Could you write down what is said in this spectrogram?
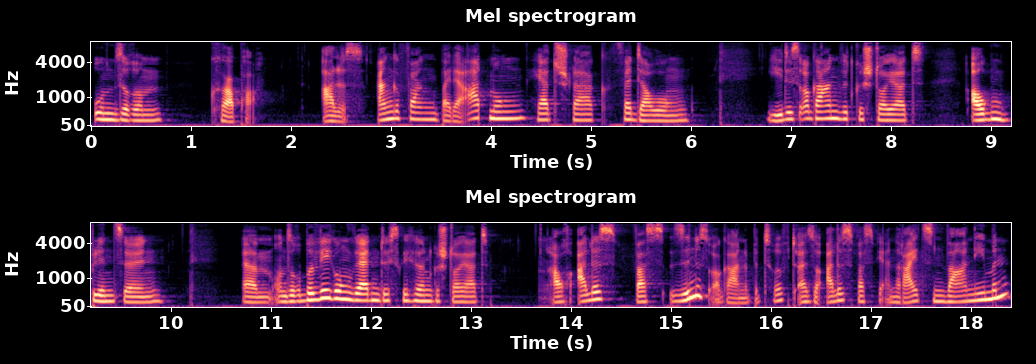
unserem Körper. Alles. Angefangen bei der Atmung, Herzschlag, Verdauung. Jedes Organ wird gesteuert. Augenblinzeln, ähm, unsere Bewegungen werden durchs Gehirn gesteuert. Auch alles, was Sinnesorgane betrifft, also alles, was wir an Reizen wahrnehmen,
